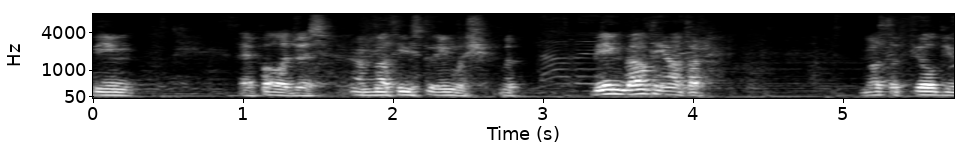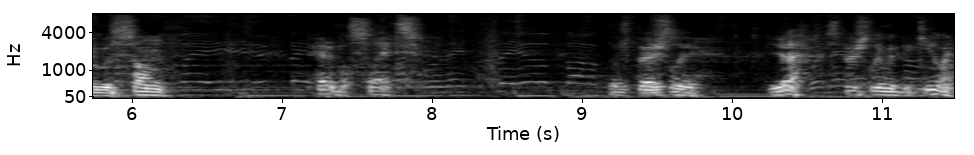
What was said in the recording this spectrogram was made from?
being I apologize, I'm not used to English, but being bounty hunter must have filled you with some terrible sights. Especially yeah, especially with the killing.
